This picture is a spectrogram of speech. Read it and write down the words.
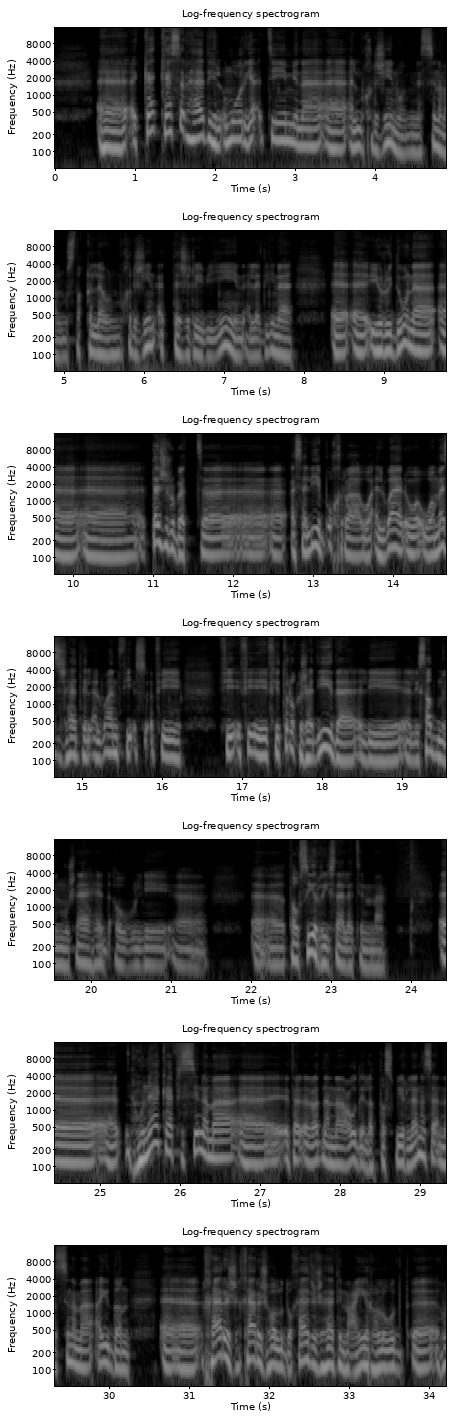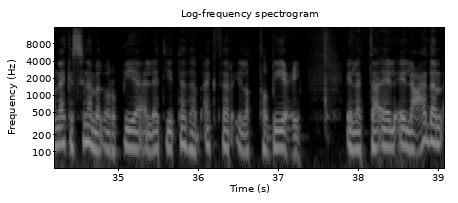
آه، كسر هذه الأمور يأتي من آه، المخرجين ومن السينما المستقلة والمخرجين التجريبيين الذين آه، يريدون تجربة أساليب أخرى وألوان ومزج هذه الألوان في في في في, طرق جديدة لصدم المشاهد أو لتوصيل رسالة ما. آه، هناك في السينما آه، إذا أردنا أن نعود إلى التصوير لا ننسى أن السينما أيضا آه، خارج خارج هوليوود وخارج هذه معايير هوليوود هناك السينما الأوروبية التي تذهب أكثر إلى الطبيعي إلى. إلى عدم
